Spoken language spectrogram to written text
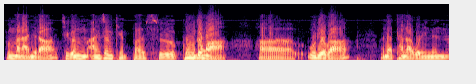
뿐만 아니라 지금 안성 캠퍼스 공동화 아, 우려가 나타나고 있는.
